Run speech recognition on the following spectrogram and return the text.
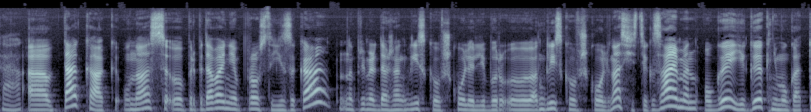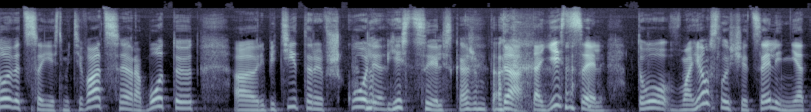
Так. А, так как у нас э, преподавание просто языка, например, даже английского в школе, либо э, английского в школе, у нас есть экзамен, ОГЭ, ЕГЭ, к нему готовятся, есть мотивация, работают, э, репетиторы в школе. Ну, есть цель, скажем так. Да, да, есть цель. То в моем случае цели нет.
